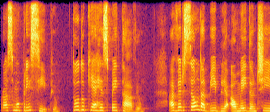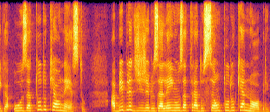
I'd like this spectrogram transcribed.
Próximo princípio: tudo que é respeitável. A versão da Bíblia Almeida Antiga usa tudo que é honesto. A Bíblia de Jerusalém usa a tradução tudo que é nobre.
